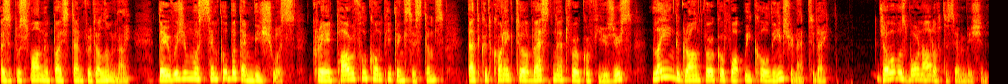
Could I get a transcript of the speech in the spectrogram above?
as it was founded by Stanford alumni. Their vision was simple but ambitious create powerful computing systems that could connect to a vast network of users, laying the groundwork of what we call the internet today. Java was born out of this ambition.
